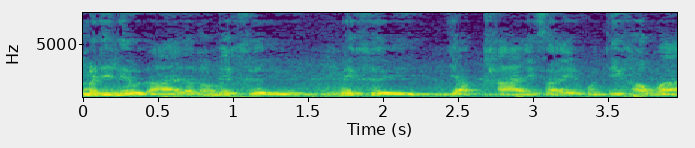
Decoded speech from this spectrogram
ไม่ได้เลวร้ายแล้วก็ไม่เคยไม่เคยหยาบคายใส่คนที่เข้ามา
